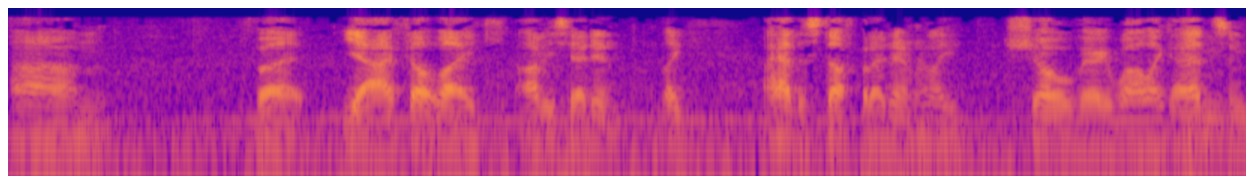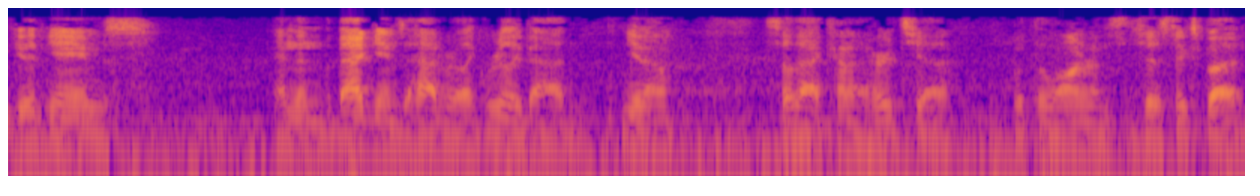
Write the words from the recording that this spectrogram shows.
Um, but yeah, I felt like obviously I didn't like I had the stuff, but I didn't really show very well. Like I had Mhm. some good games, and then the bad games I had were like really bad, you know. So that kind of hurts you with the long run statistics, but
